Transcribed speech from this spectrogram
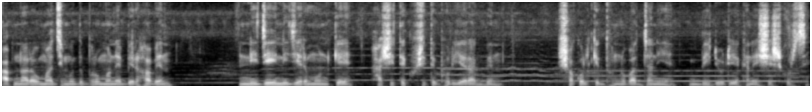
আপনারাও মাঝে মধ্যে ভ্রমণে বের হবেন, নিজেই নিজের মনকে হাসিতে খুশিতে ভরিয়ে রাখবেন। সকলকে ধন্যবাদ জানিয়ে ভিডিওটি এখানেই শেষ করছি।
